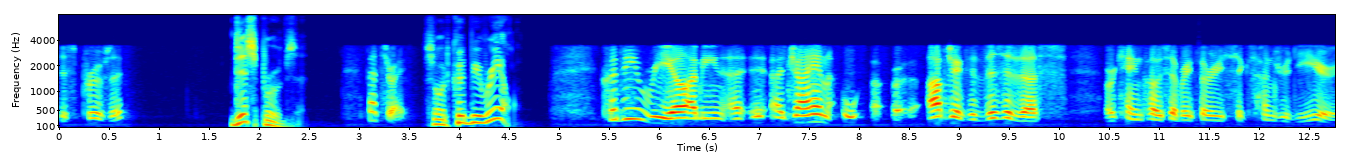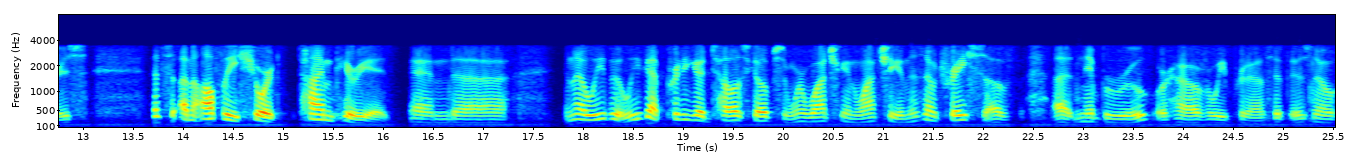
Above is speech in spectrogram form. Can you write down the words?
disproves it. Disproves it. That's right. So it could be real. Could be real. I mean, a, a giant uh, object that visited us or came close every 3,600 years. That's an awfully short time period, and uh, you know we've we've got pretty good telescopes, and we're watching and watching, and there's no trace of uh, Nibiru or however we pronounce it. There's no.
